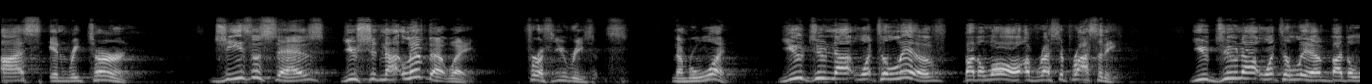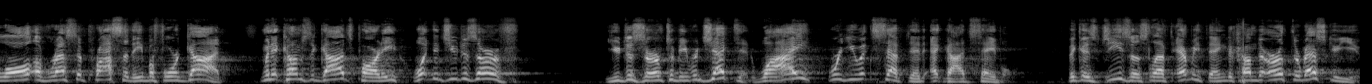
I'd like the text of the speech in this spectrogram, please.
us in return. Jesus says you should not live that way for a few reasons. Number one, you do not want to live by the law of reciprocity. You do not want to live by the law of reciprocity before God. When it comes to God's party, what did you deserve? You deserve to be rejected. Why were you accepted at God's table? because Jesus left everything to come to earth to rescue you.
